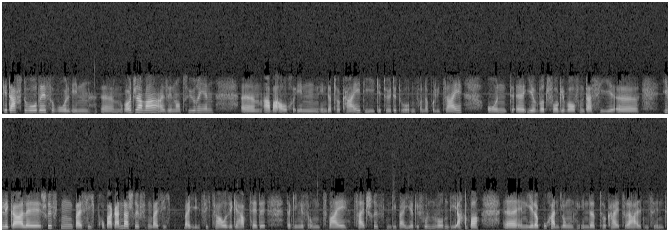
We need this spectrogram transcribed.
gedacht wurde, sowohl in ähm, Rojava, also in Nordsyrien, ähm, aber auch in, in der Türkei, die getötet wurden von der Polizei. Und äh, ihr wird vorgeworfen, dass sie äh, illegale Schriften bei sich, Propagandaschriften bei sich bei sich zu Hause gehabt hätte. Da ging es um zwei Zeitschriften, die bei ihr gefunden wurden, die aber äh, in jeder Buchhandlung in der Türkei zu erhalten sind.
